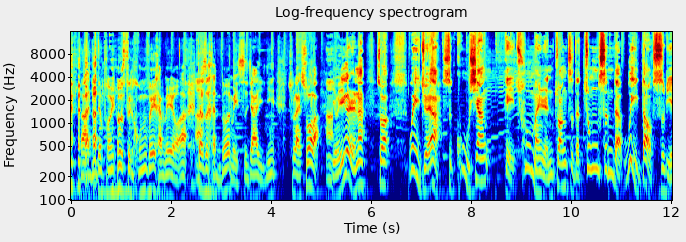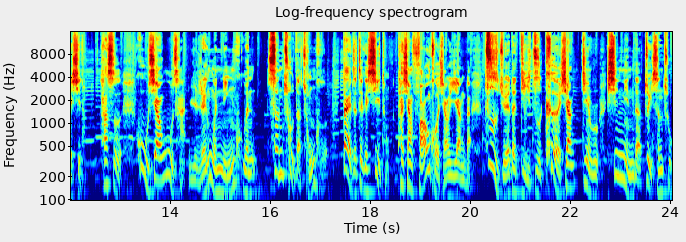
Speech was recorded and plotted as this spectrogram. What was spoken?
啊，你的朋友是鸿飞还没有啊？但是很多美食家已经出来说了。有一个人呢说，味觉啊是故乡给出门人装置的终身的味道识别系统。它是故乡物产与人文灵魂深处的重合，带着这个系统，它像防火墙一样的自觉地抵制客乡进入心灵的最深处。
